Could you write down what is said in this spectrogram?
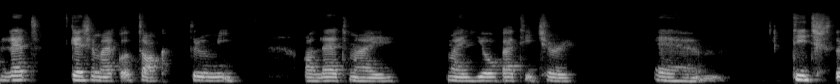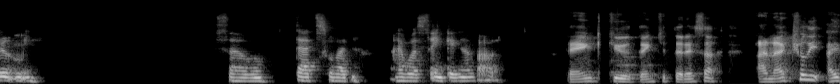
let Geshe Michael talk through me, or let my my yoga teacher um, teach through me. So that's what I was thinking about. Thank you. Thank you, Teresa. And actually, I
